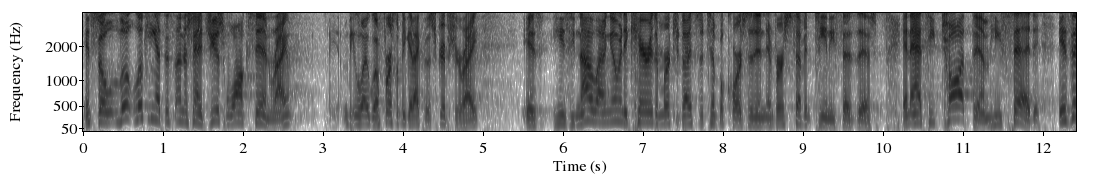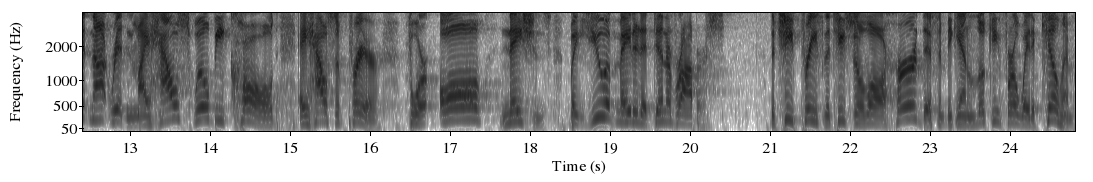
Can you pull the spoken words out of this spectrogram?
And so, look, looking at this understanding, Jesus walks in, right? Well, first, let me get back to the scripture, right? Is he's not allowing anyone to carry the merchandise to the temple courts. And in, in verse 17, he says this And as he taught them, he said, Is it not written, My house will be called a house of prayer for all nations, but you have made it a den of robbers? The chief priests and the teachers of the law heard this and began looking for a way to kill him.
